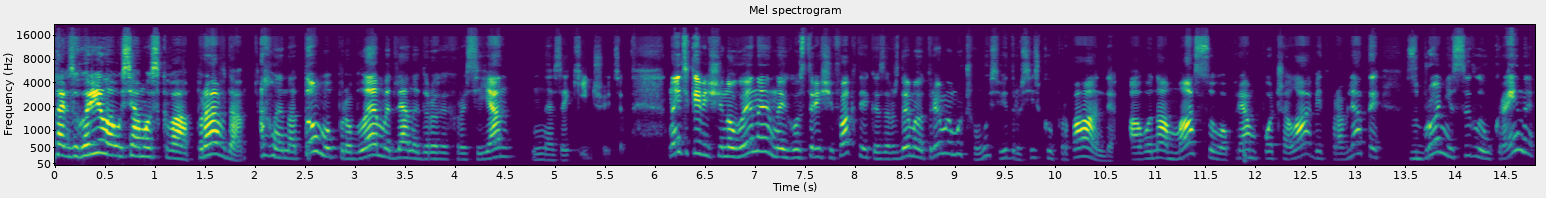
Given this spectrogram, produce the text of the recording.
Так згоріла уся Москва, правда? Але на тому проблеми для недорогих росіян не закінчуються. Найцікавіші новини, найгостріші факти, які завжди ми отримуємо чомусь від російської пропаганди. А вона масово прям почала відправляти збройні сили України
